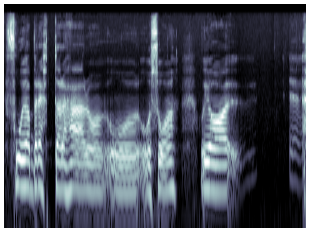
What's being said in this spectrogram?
får jag berätta det här och, och, och så. Och jag eh,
